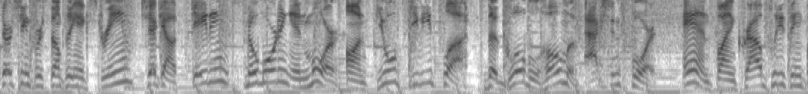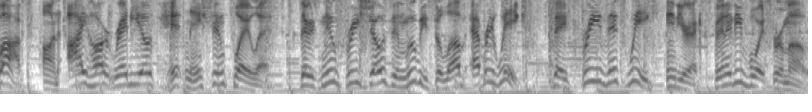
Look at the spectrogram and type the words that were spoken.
Searching for something extreme? Check out skating, snowboarding, and more on Fuel TV Plus, the global home of action sports. And find crowd-pleasing bops on iHeartRadio's Hit Nation playlist. There's new free shows and movies to love every week. Say free this week in your Xfinity voice remote.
